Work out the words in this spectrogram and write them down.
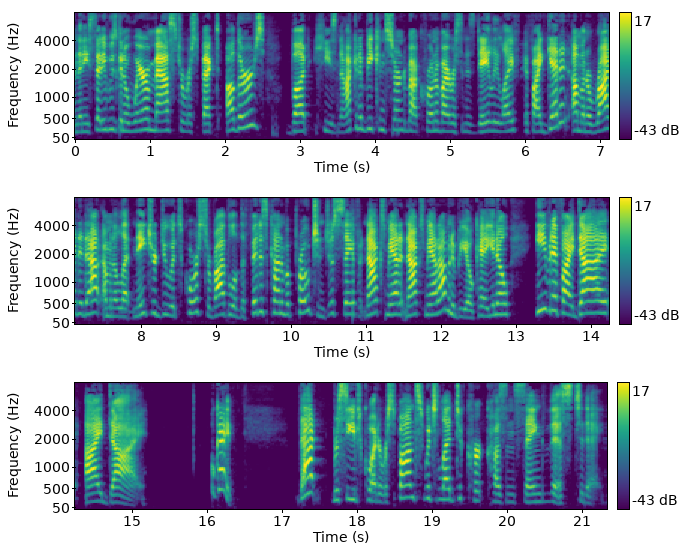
And then he said he was going to wear a mask to respect others, but he's not going to be concerned about coronavirus in his daily life. If I get it, I'm going to ride it out. I'm going to let nature do its course, survival of the fittest kind of approach, and just say if it knocks me out, it knocks me out. I'm going to be okay. You know, even if I die, I die. Okay. That received quite a response, which led to Kirk Cousins saying this today.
